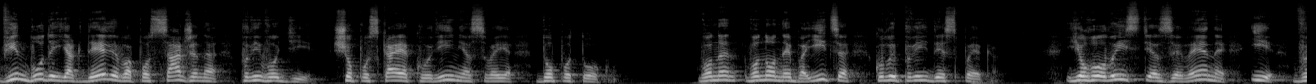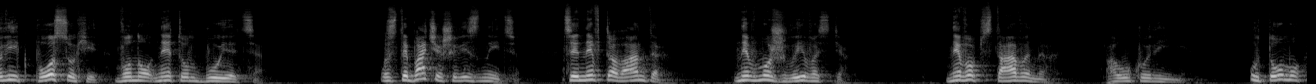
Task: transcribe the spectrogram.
він буде як дерево посаджене при воді, що пускає коріння своє до потоку. Воно, воно не боїться, коли прийде спека. Його листя зелене, і в рік посухи воно не турбується. Ось ти бачиш різницю. Це не в талантах, не в можливостях, не в обставинах, а у корінні. У тому,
